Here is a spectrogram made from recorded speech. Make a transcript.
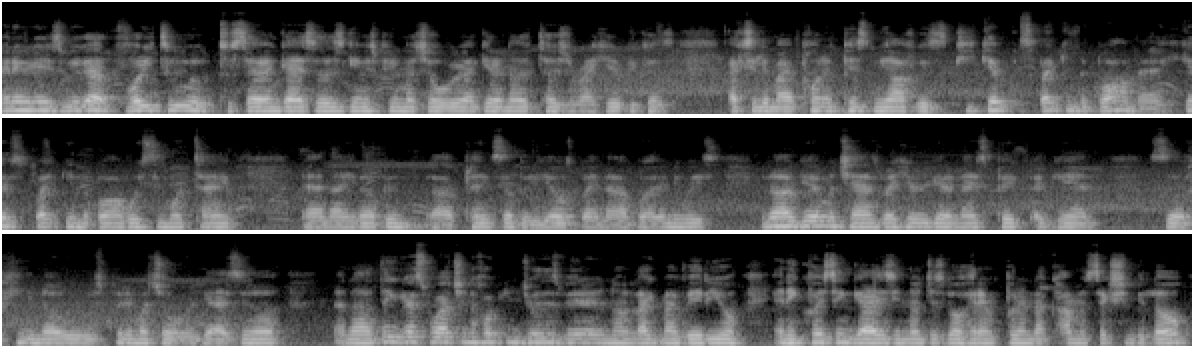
Anyways, we got 42 to 7 guys, so this game is pretty much over. I get another touchdown right here because actually my opponent pissed me off because he kept spiking the ball, man. He kept spiking the ball, wasting more time. And, uh, you know, I've been uh, playing somebody else by now. But anyways, you know, I'll give him a chance. Right here we get a nice pick again. So, you know, it was pretty much over, guys. You know, and uh, thank you guys for watching i hope you enjoyed this video you know like my video any question guys you know just go ahead and put in the comment section below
